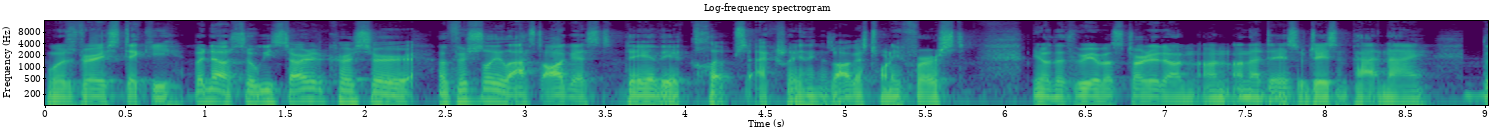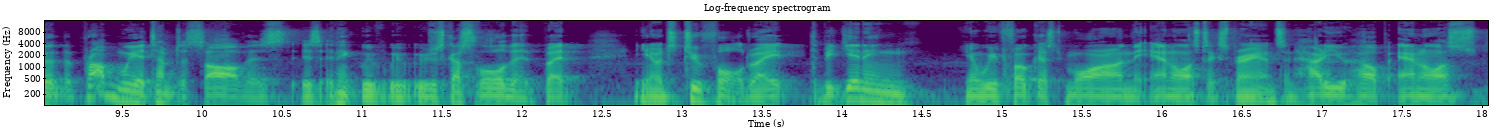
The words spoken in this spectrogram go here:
was very sticky. But no, so we started Cursor officially last August, day of the eclipse, actually. I think it was August 21st. You know, the three of us started on, on, on that day. So Jason, Pat, and I. The, the problem we attempt to solve is, is I think we've, we've discussed a little bit, but, you know, it's twofold, right? At the beginning, you know, we focused more on the analyst experience and how do you help analysts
